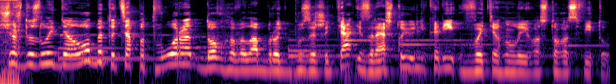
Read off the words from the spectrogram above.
Що ж до злидня Оби, то ця потвора довго вела боротьбу за життя, і зрештою лікарі витягнули його з того світу,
